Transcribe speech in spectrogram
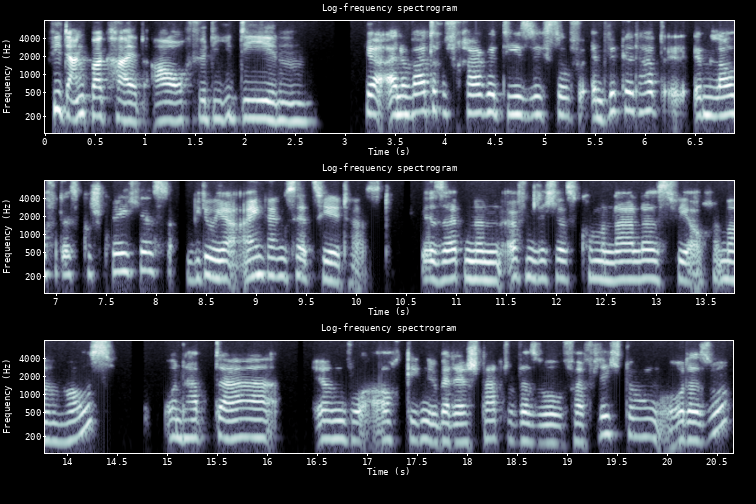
viel Dankbarkeit auch für die Ideen. Ja, eine weitere Frage, die sich so entwickelt hat äh, im Laufe des Gespräches, wie du ja eingangs erzählt hast. Ihr seid ein öffentliches, kommunales, wie auch immer Haus und habt da irgendwo auch gegenüber der Stadt oder so Verpflichtungen oder so.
